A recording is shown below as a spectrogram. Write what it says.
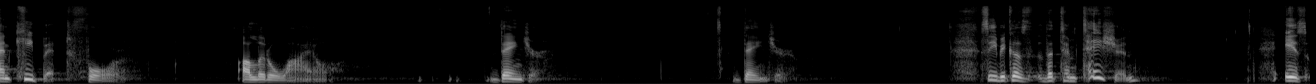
and keep it for a little while. Danger. Danger. See, because the temptation is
